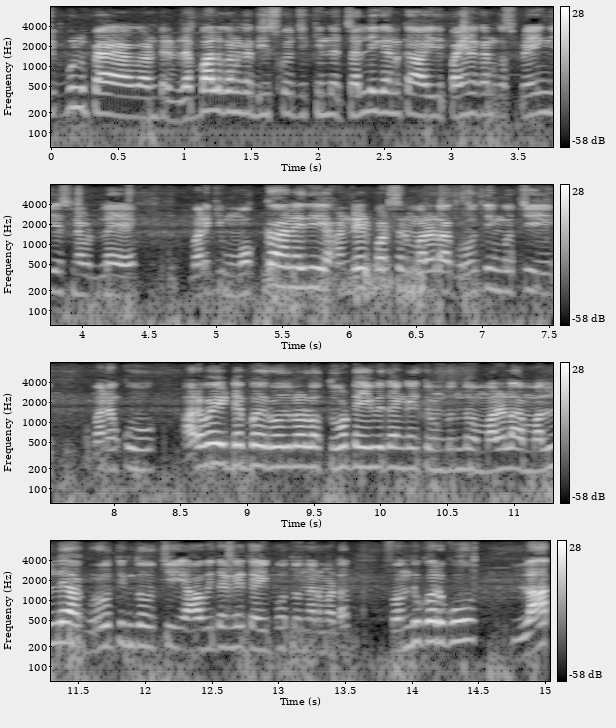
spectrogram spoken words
జిబ్బులు అంటే డబ్బాలు కనుక తీసుకొచ్చి కింద చల్లి కనుక ఇది పైన కనుక స్ప్రేయింగ్ చేసినట్లే మనకి మొక్క అనేది హండ్రెడ్ పర్సెంట్ మరలా గ్రోతింగ్ వచ్చి మనకు అరవై డెబ్బై రోజులలో తోట ఏ విధంగా అయితే ఉంటుందో మరలా మళ్ళీ ఆ గ్రోతింగ్తో వచ్చి ఆ విధంగా అయితే అయిపోతుంది అనమాట సో అందుకొరకు లా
